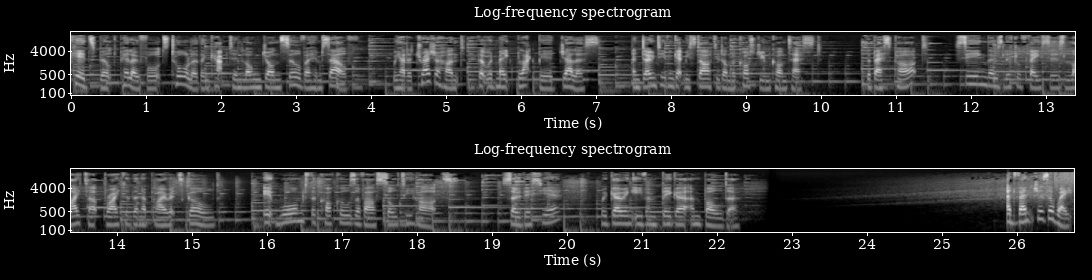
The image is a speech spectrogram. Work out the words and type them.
Kids built pillow forts taller than Captain Long John Silver himself. We had a treasure hunt that would make Blackbeard jealous. And don't even get me started on the costume contest. The best part? Seeing those little faces light up brighter than a pirate's gold. It warmed the cockles of our salty hearts. So this year, we're going even bigger and bolder. Adventures await.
